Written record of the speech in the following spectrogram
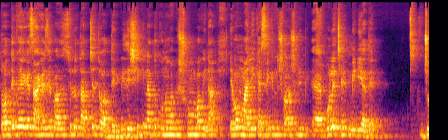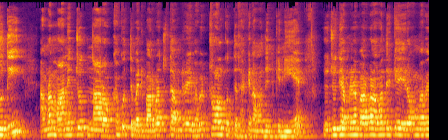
তো অর্ধেক হয়ে গেছে, আগের যে বাজেট ছিল তার চেয়ে তো অর্ধেক। বিদেশি কিনা তো কোনোভাবে সম্ভবই না। এবং মালিক এসে কিন্তু সরাসরি বলেছে মিডিয়াতে যদি আমরা মান ইজ্জত না রক্ষা করতে পারি, বারবার যদি আপনারা এভাবে ট্রল করতে থাকেন আমাদেরকে নিয়ে, যদি আপনারা বারবার আমাদেরকে এরকমভাবে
